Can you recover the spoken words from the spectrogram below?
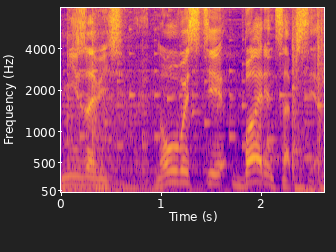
Независимые новости. Барин обсерва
